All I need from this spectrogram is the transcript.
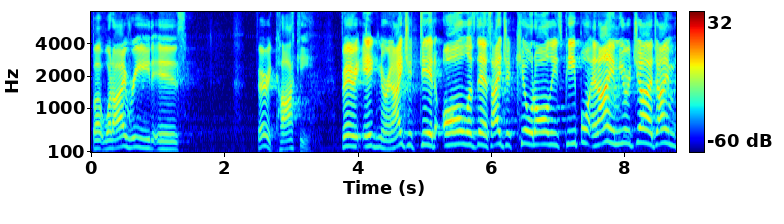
but what I read is very cocky, very ignorant. I just did all of this. I just killed all these people, and I am your judge. I'm,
